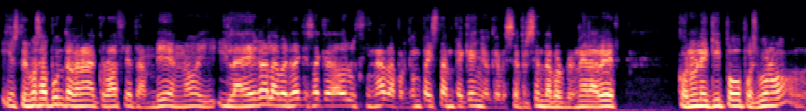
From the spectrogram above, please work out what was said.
y estuvimos a punto de ganar a Croacia también, ¿no? Y, y la EGA, la verdad, que se ha quedado alucinada porque un país tan pequeño que se presenta por primera vez con un equipo, pues bueno,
